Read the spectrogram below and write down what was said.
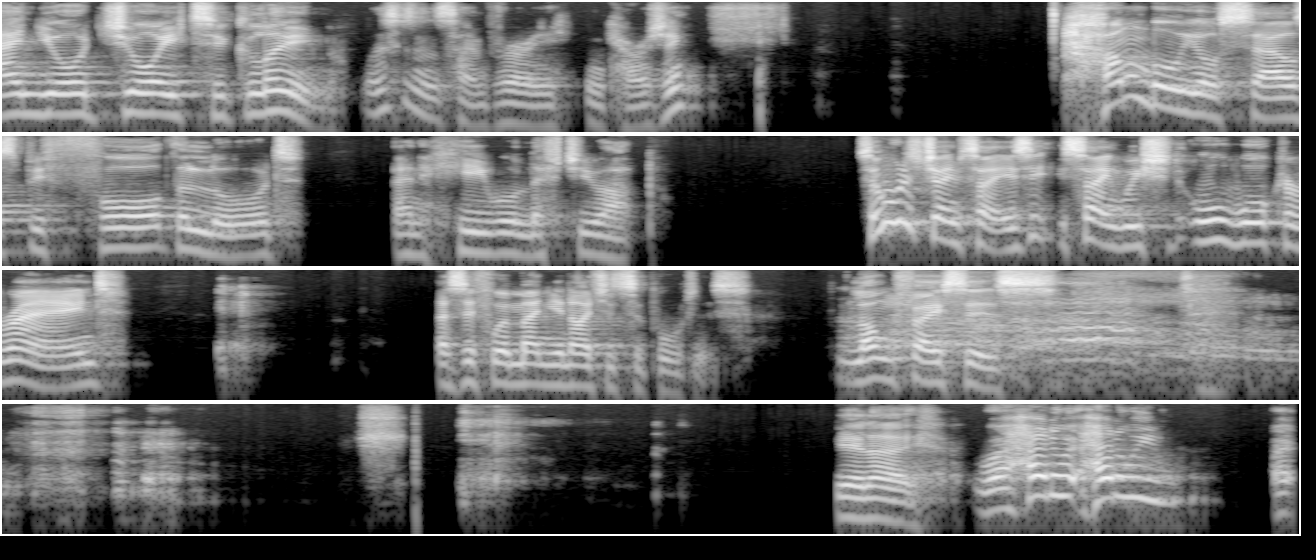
and your joy to gloom. Well, this doesn't sound very encouraging. Humble yourselves before the Lord, and he will lift you up. So, what is James saying? Is he saying we should all walk around as if we're Man United supporters? Long faces. You know, well, how do, we, how do we uh,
